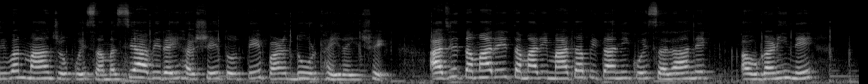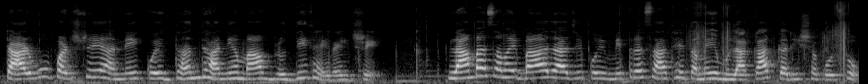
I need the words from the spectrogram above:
જીવનમાં જો કોઈ સમસ્યા આવી રહી હશે તો તે પણ દૂર થઈ રહી છે. આજે તમારે તમારી માતા પિતાની કોઈ સલાહને અવગણીને ટાળવું પડશે અને કોઈ ધન ધાન્યમાં વૃદ્ધિ થઈ રહી છે. લાંબા સમય બાદ આજે કોઈ મિત્ર સાથે તમે મુલાકાત કરી શકો છો.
